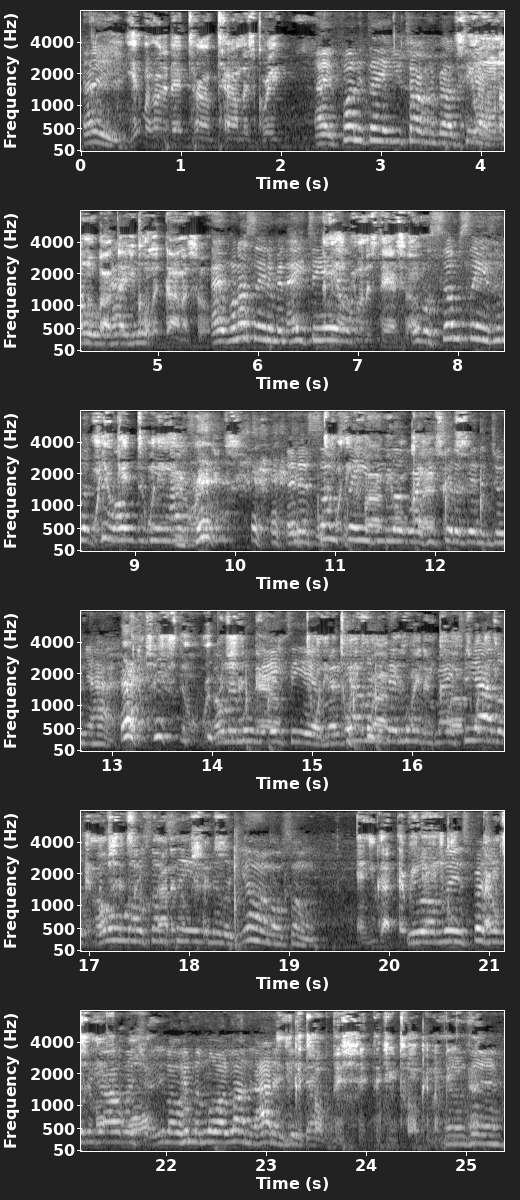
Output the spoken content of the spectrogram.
Hey, You ever heard of that term, timeless great? hey, funny thing you talking about Ti You don't know about that. You call it dinosaur. Hey, when I seen him in me help you ATL, understand it was some scenes he looked When too old to be in high school, and then some scenes he looked like he should have been in junior high. you on that movie down. ATL, man. If y'all look at that movie, man, Ti fucking look old on some scenes and he shits. look young on some. And you got everything You know what I mean? Especially when bouncing he off the always, wall. you know, him and Laura London. I didn't You get that. talk this shit that you talking to You know me, what I'm saying?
